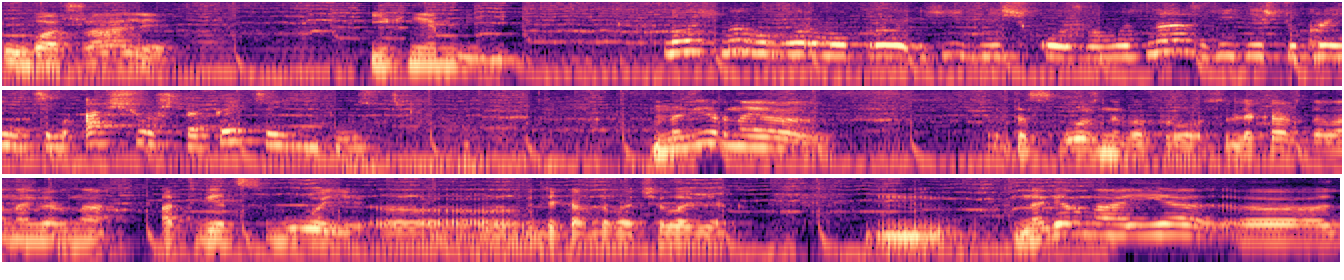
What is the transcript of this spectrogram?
уважали их мнение. Ну ось ми говоримо про гідність кожного з нас, гідність українців. А що ж таке ця гідність? Наверное, это сложный вопрос. Для каждого, наверное, ответ свой, э, для каждого человека. Наверное, э,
